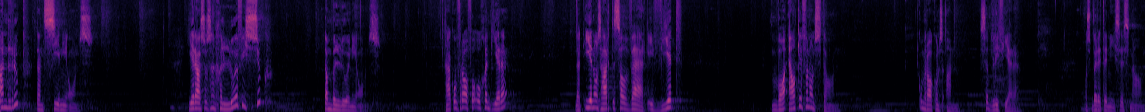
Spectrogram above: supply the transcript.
aanroep, dan sien u ons. Here, as ons in geloof u soek, dan beloon u ons. Ek kom vra vir oggend, Here, dat u in ons harte sal werk. U weet waar elkeen van ons staan. Kom raak ons aan. Asseblief, Here. Ons bid dit in Jesus naam.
